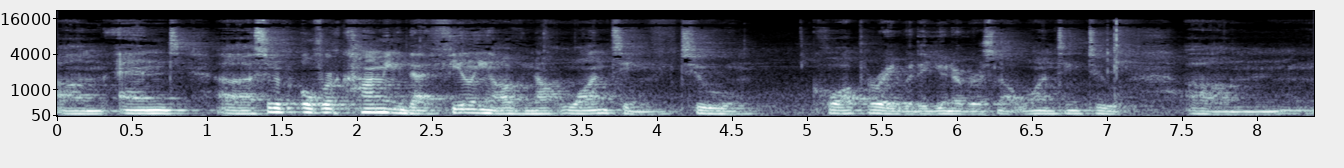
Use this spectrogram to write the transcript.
um, and uh, sort of overcoming that feeling of not wanting to cooperate with the universe, not wanting to um,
